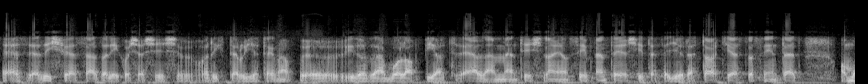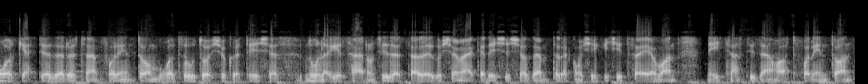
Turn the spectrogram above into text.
ez, ez is fél százalékos esés, a Richter ugye tegnap ö, igazából a piac ellen ment, és nagyon szépen teljesített, egyőre tartja ezt a szintet, a MOL 2050 forinton volt az utolsó kötés, ez 0,3 százalékos emelkedés, és az M-Telekom is egy kicsit feje van 416 forinton,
